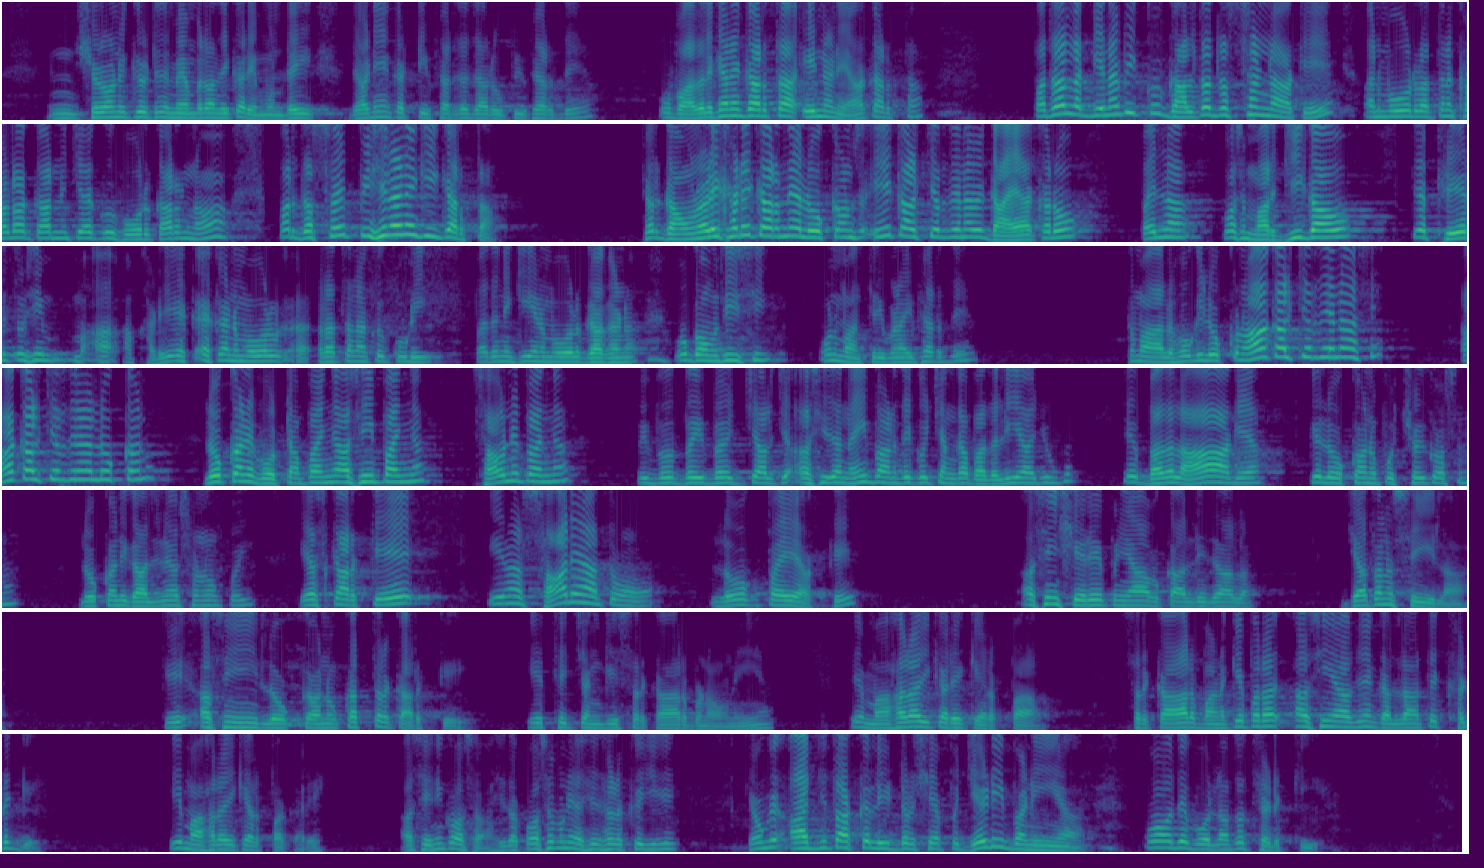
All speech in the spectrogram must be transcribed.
ਸ਼੍ਰੋਮਣੀ ਕਮੇਟੀ ਦੇ ਮੈਂਬਰਾਂ ਦੇ ਘਰੇ ਮੁੰਡੇ ਹੀ, ਦਾੜੀਆਂ ਕੱਟੀ ਫਿਰਦੇ, ਦਾਰੂ ਪੀ ਫਿਰਦੇ ਆ। ਉਹ ਬਾਦਲ ਕਹਿੰਦੇ ਕਰਤਾ, ਇਹਨਾਂ ਨੇ ਆ ਕਰਤਾ। ਪਤਾ ਲੱਗੇ ਨਾ ਵੀ ਕੋਈ ਗੱਲ ਤਾਂ ਦੱਸਣ ਨਾ ਕੇ, ਅਨਮੋਲ ਰਤਨ ਖੜਾ ਕਰਨ ਚਾਹੇ ਕੋਈ ਹੋਰ ਕਰਨ, ਪਰ ਦੱਸਣ ਵੀ ਪਿਛਲੇ ਨੇ ਕੀ ਕਰਤਾ? ਫਿਰ ਗਾਉਣ ਵਾਲੇ ਖੜੇ ਕਰਨੇ ਆ ਲੋਕਾਂ ਨੂੰ, ਇਹ ਕਲਚਰ ਦੇ ਨਾਲ ਵੀ ਗਾਇਆ ਕਰੋ। ਪਹਿਲਾਂ ਕੁਛ ਮਰਜ਼ੀ ਗਾਓ ਤੇ ਫਿਰ ਤੁਸੀਂ ਮ- ਖੜੇ। ਇੱਕ ਇੱਕ ਅਨਮੋਲ ਰਤਨਾ ਕੋਈ ਕੁੜੀ, ਪਤਾ ਨਹੀਂ ਕੀ ਅਨਮੋਲ ਗਗਨ, ਉਹ ਗਾਉਂਦੀ ਸੀ ਹੁਣ ਮੰਤਰੀ ਬਣਾਈ ਫਿਰਦੇ ਆ। ਕਮਾਲ ਹੋ ਗਈ ਲੋਕਾਂ ਨੂੰ। ਆਹ ਕਲਚਰ ਦੇਣਾ ਅਸੀਂ, ਆਹ ਕਲਚਰ ਦੇਣਾ ਲੋਕਾਂ ਨੂੰ। ਲੋਕਾਂ ਨੇ ਵੋਟਾਂ ਪਾਈਆਂ, ਅਸੀਂ ਪਾਈਆਂ, ਸਭ ਨੇ ਪਾਈਆਂ। ਵੀ ਬਈ ਬਈ, ਚੱਲ ਚ- ਅਸੀਂ ਤਾਂ ਨਹੀਂ ਬਣਦੇ, ਕੋਈ ਚੰਗਾ ਬਦਲ ਹੀ ਆ ਜਾਊਗਾ। ਤੇ ਬਦਲਾਅ ਆ ਗਿਆ ਕਿ ਲੋਕਾਂ ਨੂੰ ਪੁੱਛੋ ਹੀ ਕੁਛ ਨਾ, ਲੋਕਾਂ ਦੀ ਗੱਲ ਨਾ ਸੁਣੋ ਕੋਈ। ਇਸ ਕਰਕੇ ਇਹਨਾਂ ਸਾਰਿਆਂ ਤੋਂ ਲੋਕ ਪਏ ਹੱਕੇ ਅਸੀਂ ਸ਼ੇਰੇ ਪੰਜਾਬ ਅਕਾਲੀ ਦਲ ਯਤਨਸ਼ੀਲ ਆ ਕਿ ਅਸੀਂ ਲੋਕਾਂ ਨੂੰ ਇਕੱਤਰ ਕਰਕੇ ਇੱਥੇ ਚੰਗੀ ਸਰਕਾਰ ਬਣਾਉਣੀ ਆ ਤੇ ਮਹਾਰਾਜ ਕਰੇ ਕਿਰਪਾ ਸਰਕਾਰ ਬਣ ਕੇ, ਪਰ ਅਸੀਂ ਆਪਦੀਆਂ ਗੱਲਾਂ ਤੇ ਖੜ ਗਏ। ਇਹ ਮਹਾਰਾਜ ਕਿਰਪਾ ਕਰੇ। ਅਸੀਂ ਨਹੀਂ ਕੁਛ, ਅਸੀਂ ਤਾਂ ਕੁਛ ਵੀ ਨਹੀਂ, ਅਸੀਂ ਸੜਕ ਜੀਏ। ਕਿਉਂਕਿ ਅੱਜ ਤੱਕ ਲੀਡਰਸ਼ਿਪ ਜਿਹੜੀ ਬਣੀ ਆ ਉਹ ਉਹਦੇ ਬੋਲਾਂ ਤੋਂ ਥਿੜਕੀ ਆ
